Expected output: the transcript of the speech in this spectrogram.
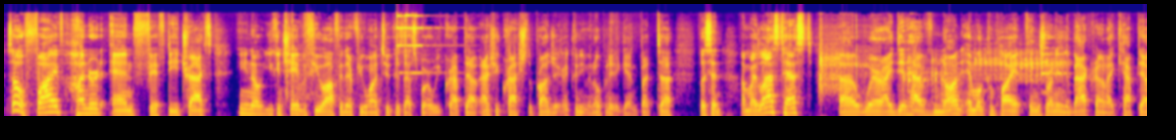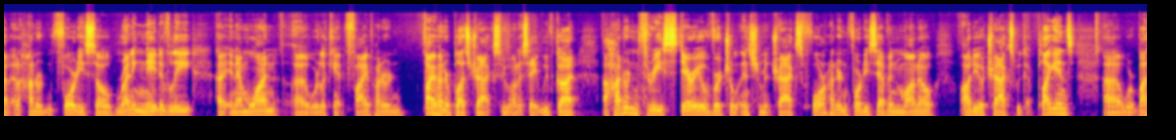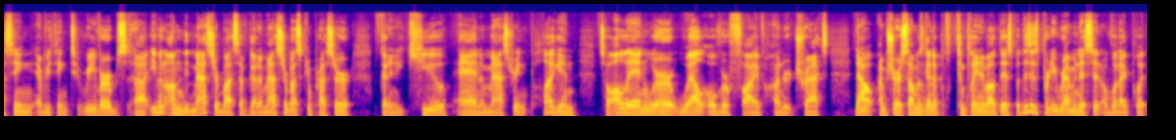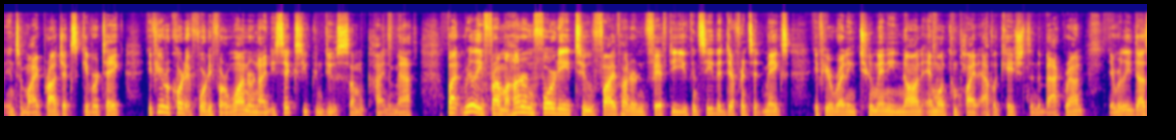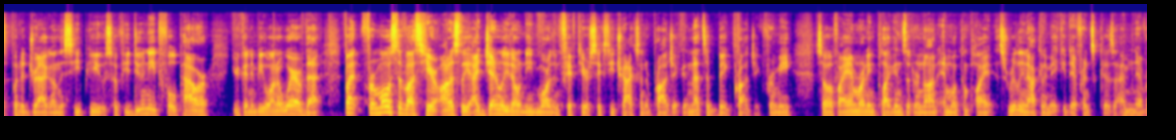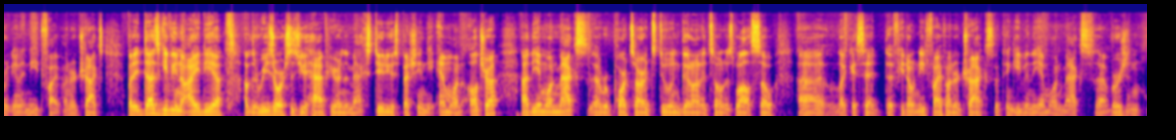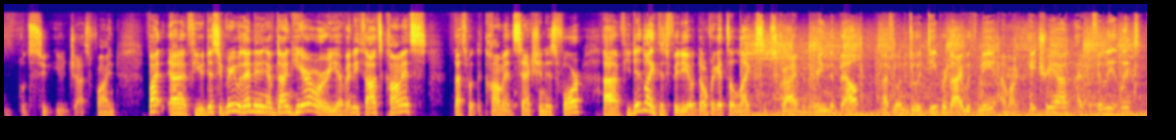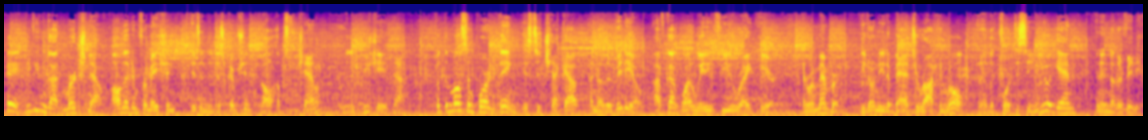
So 550 tracks. You know, you can shave a few off of there if you want to, because that's where we crapped out. I actually crashed the project. I couldn't even open it again. But uh, listen, on my last test, uh, where I did have non-M1 compliant things running in the background, I capped out at 140. So running natively uh, in M1, uh, we're looking at 500, 500 plus tracks, we want to say. We've got 103 stereo virtual instrument tracks, 447 mono audio tracks. We've got plugins. Uh, we're busing everything to reverbs. Uh, even on the master bus, I've got a master bus compressor, I've got an EQ, and a mastering plugin. So all in, we're well over 500 tracks. Now, I'm sure someone's going to complain about this, but this is pretty reminiscent of what I put into my projects, give or take. If you record at 44.1 or 96, you can do some kind of math. But really, from 140 to 550, you can see the difference it makes if you're running too many non-M1 compliant applications in the background. It really does put a drag on the CPU. So if you do need full power, you're going to be one aware of that. But for most of us here, honestly, I generally don't need more than 50 or 60 tracks in a project, and that's a big project for me. So if I am running plugins that are non-M1 compliant, it's really not going to make a difference because I'm never going to need 500 tracks. But it does give you an idea of the resources you have here in the Mac Studio, especially in the M1 Ultra. Uh, the M1 Max uh, reports are it's doing good on its own as well. So uh, like I said, if you don't need 500 tracks, I think even the M1 Max uh, version suit you just fine. But uh, if you disagree with anything I've done here or you have any thoughts, comments, that's what the comment section is for. Uh, if you did like this video, don't forget to like, subscribe, and ring the bell. Uh, if you want to do a deeper dive with me, I'm on Patreon. I have affiliate links. Hey, we've even got merch now. All that information is in the description. It all helps the channel. I really appreciate that. But the most important thing is to check out another video. I've got one waiting for you right here. And remember, you don't need a band to rock and roll. And I look forward to seeing you again in another video.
